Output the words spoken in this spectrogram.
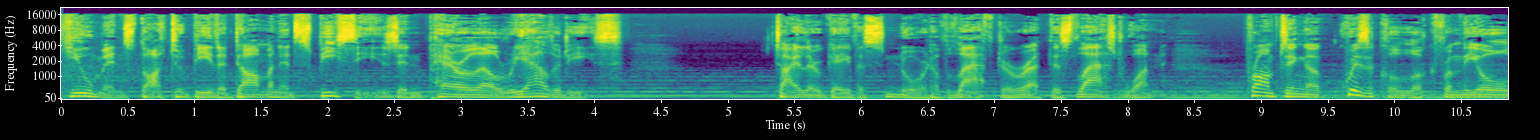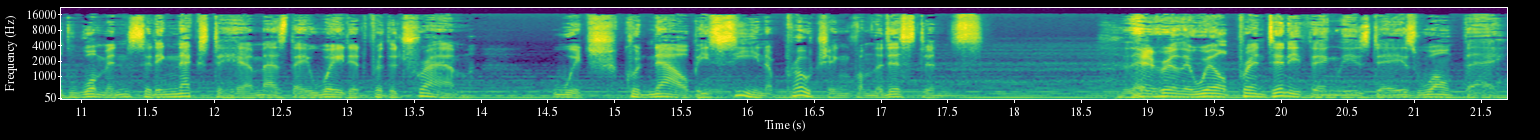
humans thought to be the dominant species in parallel realities. Tyler gave a snort of laughter at this last one, prompting a quizzical look from the old woman sitting next to him as they waited for the tram, which could now be seen approaching from the distance. They really will print anything these days, won't they?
